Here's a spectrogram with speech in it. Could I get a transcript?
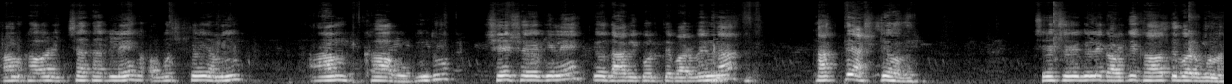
আম খাওয়ার ইচ্ছা থাকলে অবশ্যই আমি আম খাওয়াবো। কিন্তু শেষ হয়ে গেলে কেউ দাবি করতে পারবেন না। থাকতে আসতে হবে। শেষ হয়ে গেলে কাউকে খাওয়াতে পারব না।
